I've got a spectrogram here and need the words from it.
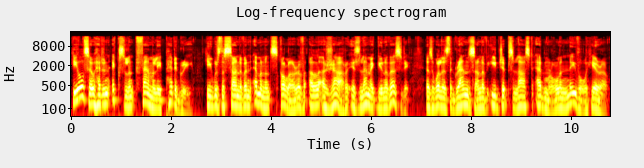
He also had an excellent family pedigree. He was the son of an eminent scholar of Al Azhar Islamic University, as well as the grandson of Egypt's last admiral and naval hero.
